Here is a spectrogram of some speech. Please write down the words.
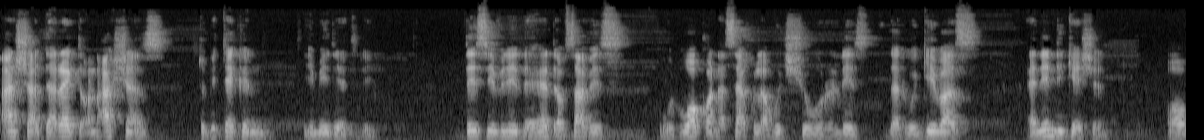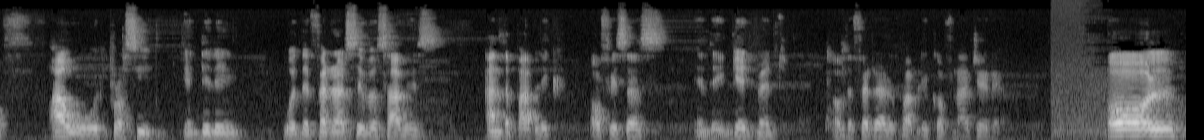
and shall direct on actions to be taken immediately. This evening, the head of service would work on a circular which she will release that will give us an indication of how we would proceed in dealing with the federal civil service and the public officers in the engagement of the Federal Republic of Nigeria. All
